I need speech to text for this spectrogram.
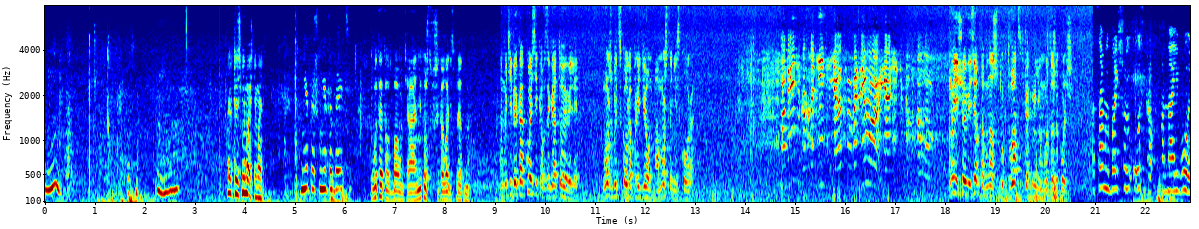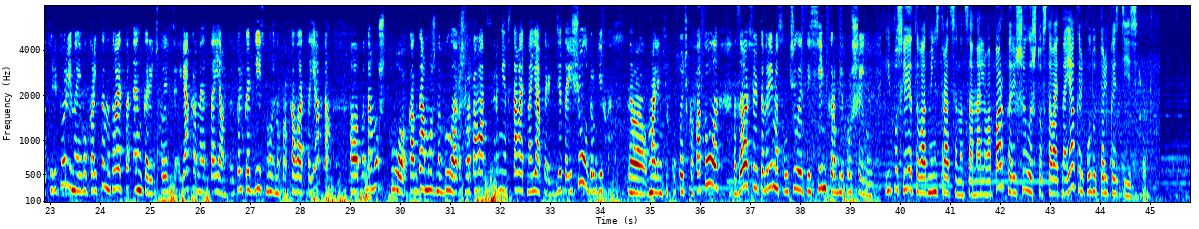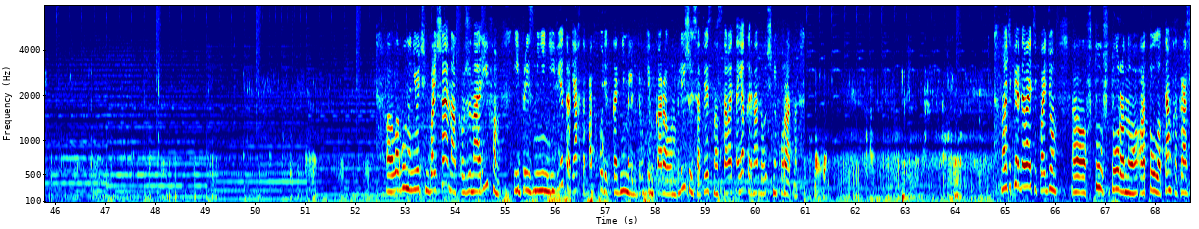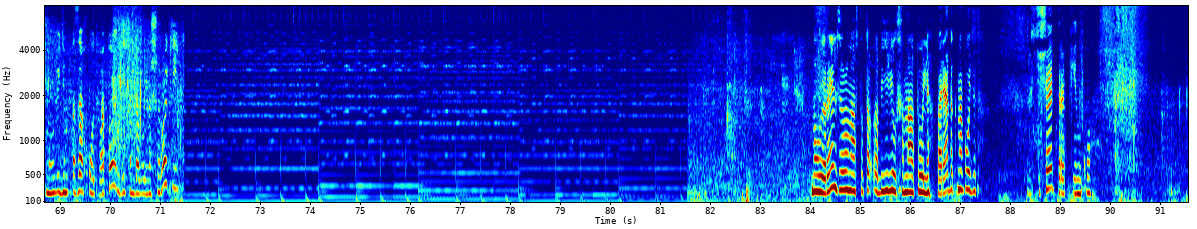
М, вкусно. Э, Ты снимай, снимай. Нет уж, мне туда идти. Вот это вот баунти, а не то, что в шоколаде спрятано. Мы тебе кокосиков заготовили. Может быть, скоро придем, а может и не скоро. Смотрите, как хотите, я освободила ящики под столом. Мы еще везем там у нас штук 20 как минимум, может даже больше. Самый большой остров на его территории, на его кольце называется Энкоридж, то есть якорная стоянка. И только здесь можно парковаться яхтам, а, потому что когда можно было швартоваться, вернее вставать на якорь где-то еще у других а, маленьких кусочков атолла, за все это время случилось здесь 7 кораблекрушений. И после этого администрация национального парка решила, что вставать на якорь будут только здесь. Лагуна не очень большая, она окружена рифом, и при изменении ветра яхта подходит к одним или к другим кораллам ближе, и, соответственно, вставать на якорь надо очень аккуратно. Ну а теперь давайте пойдем э, в ту сторону атолла. Там как раз мы увидим заход в атолл. Здесь он довольно широкий. Новый рейнджер у нас тут объявился на атолле. Порядок наводит. Расчищает тропинку.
